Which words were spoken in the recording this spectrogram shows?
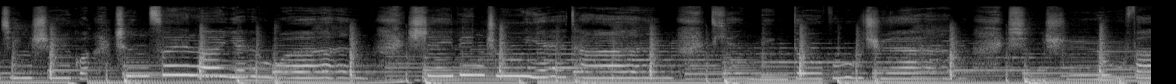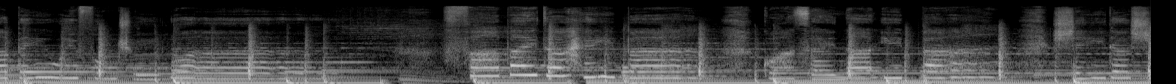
静，时光，沉醉了夜晚。谁秉烛夜谈，天明都不倦，心事无法被微风吹乱。发白的黑板，挂在那一半，谁的诗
